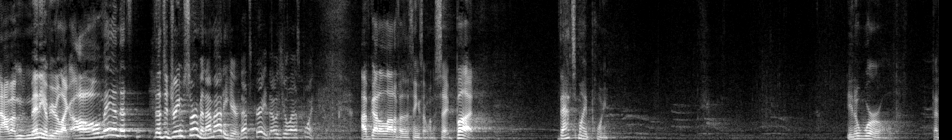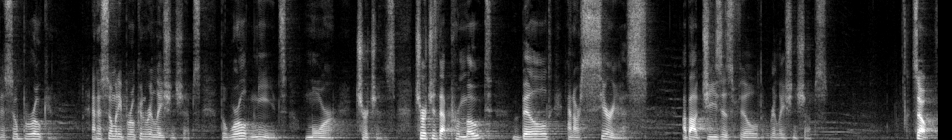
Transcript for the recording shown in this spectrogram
Now, many of you are like, oh man, that's, that's a dream sermon. I'm out of here. That's great. That was your last point. I've got a lot of other things I want to say, but that's my point. In a world that is so broken and has so many broken relationships, the world needs more churches. Churches that promote, build, and are serious about Jesus filled relationships. So,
